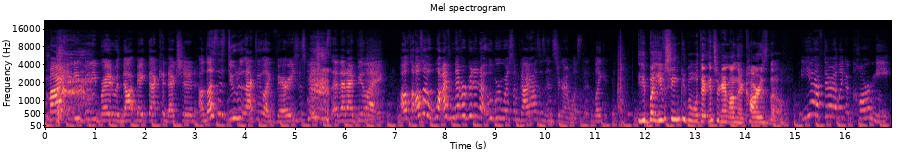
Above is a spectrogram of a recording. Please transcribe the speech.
my itty bitty brain would not make that connection unless this dude was acting like very suspicious, and then I'd be like. Also, also, well, I've never been in an Uber where some guy has his Instagram listed. Like, You, but you've seen people with their Instagram on their cars, though. Yeah, if they're at like a car meet.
